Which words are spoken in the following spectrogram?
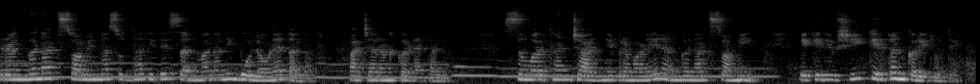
रंगनाथ स्वामींना सुद्धा तिथे सन्मानाने बोलवण्यात आलं पाचारण करण्यात आलं. समर्थांच्या आज्ञेप्रमाणे रंगनाथ स्वामी एके दिवशी कीर्तन करीत होते.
